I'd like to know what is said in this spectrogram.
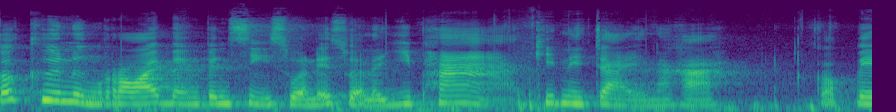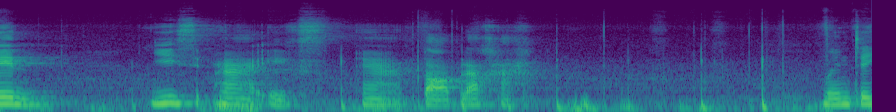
ก็คือ100แบ่งเป็น4ส่วนได้ส่วนละ25คิดในใจนะคะ ก็เป็น 25x อ่าตอบแล้วค่ะ เหมือนจะ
